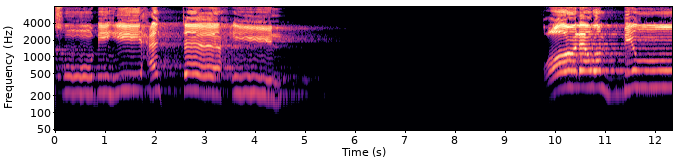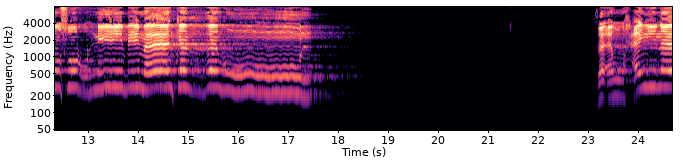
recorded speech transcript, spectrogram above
فتربصوا به حتى حين. قال رب انصرني بما كذبون. فأوحينا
